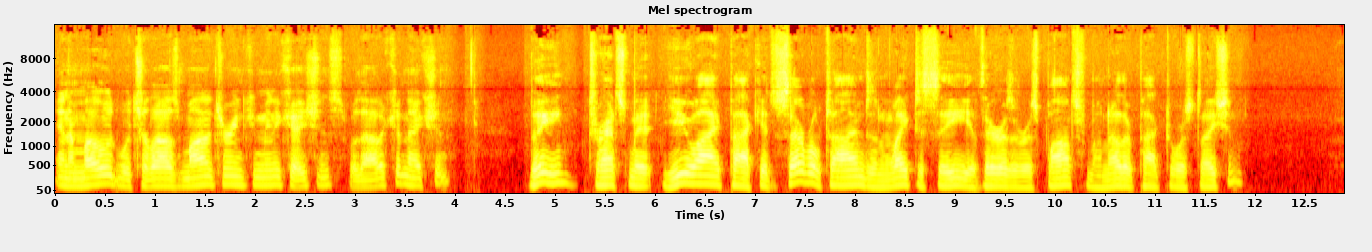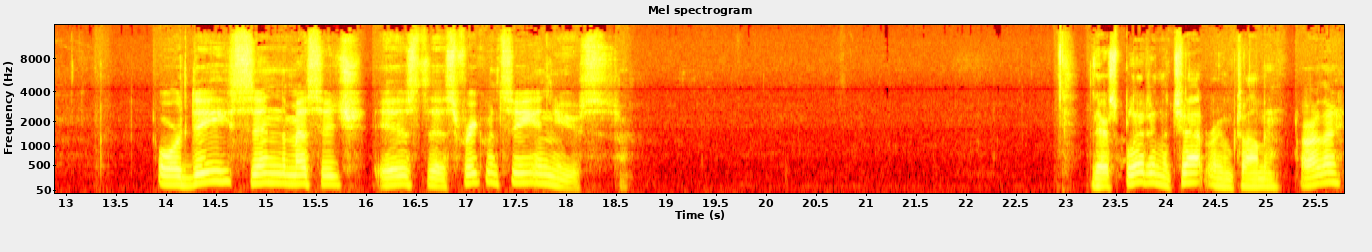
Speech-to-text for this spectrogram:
in a mode which allows monitoring communications without a connection. B. Transmit UI packets several times and wait to see if there is a response from another Pactor station. Or D. Send the message, is this frequency in use? They're split in the chat room, Tommy. Are they?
